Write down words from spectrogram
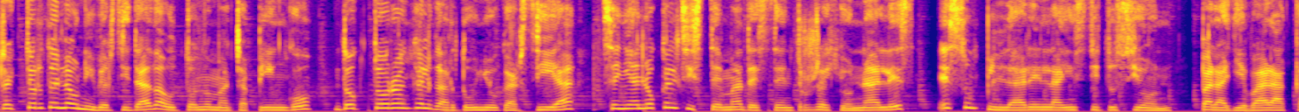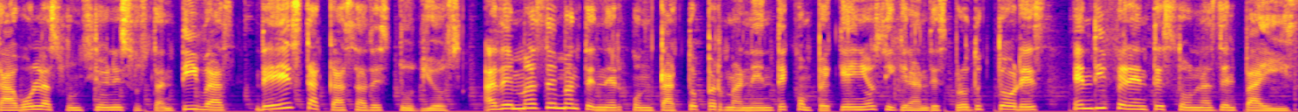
rector de la Universidad Autónoma Chapingo, doctor Ángel Garduño García, señaló que el sistema de centros regionales es un pilar en la institución para llevar a cabo las funciones sustantivas de esta casa de estudios, además de mantener contacto permanente con pequeños y grandes productores en diferentes zonas del país,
